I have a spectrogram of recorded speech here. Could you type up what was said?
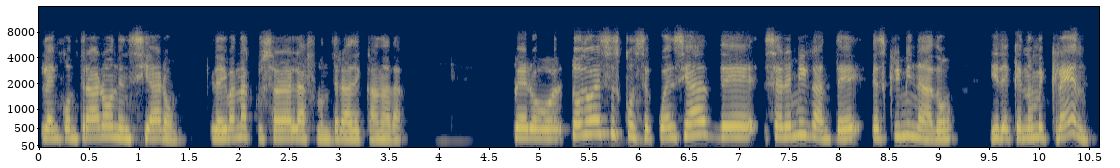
la encontraron en Seattle, la iban a cruzar a la frontera de Canadá. pero todo eso es consecuencia de ser emigrante, discriminado y de que no me creen,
